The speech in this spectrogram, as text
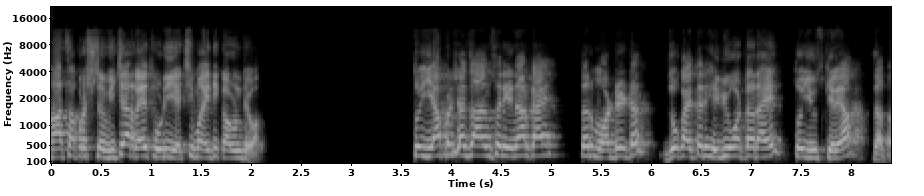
हा असा प्रश्न विचारलाय. थोडी याची माहिती काढून ठेवा. तो या प्रश्नाचा आन्सर येणार काय? तर मॉडरेटर जो काहीतरी हेवी वॉटर आहे तो युज केला जातो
